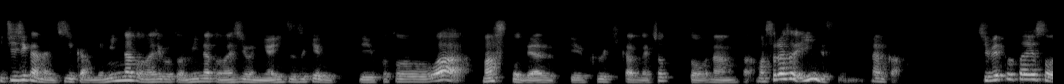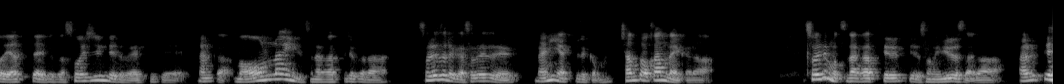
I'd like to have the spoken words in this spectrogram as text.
1時間なら1時間でみんなと同じことをみんなと同じようにやり続けるっていうことはマストであるっていう空気感がちょっとなんか、まあそれはそれでいいんですよね。なんか、チベット体操をやったりとか、そういう訓練とかやってて、なんか、まあオンラインで繋がってるから、それぞれがそれぞれ何やってるかもちゃんとわかんないから、それでも繋がってるっていうその緩さが、ある程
